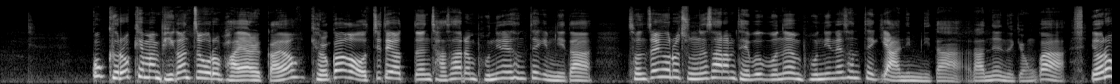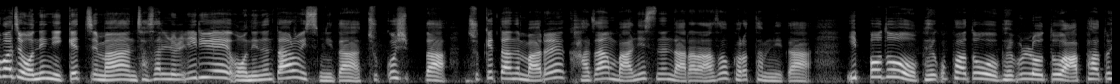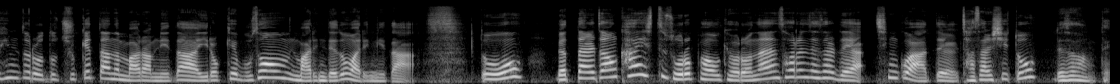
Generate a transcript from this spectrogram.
꼭 그렇게만 비관적으로 봐야 할까요? 결과가 어찌되었든 자살은 본인의 선택입니다. 전쟁으로 죽는 사람 대부분은 본인의 선택이 아닙니다. 라는 의견과 여러 가지 원인이 있겠지만 자살률 1위의 원인은 따로 있습니다. 죽고 싶다, 죽겠다는 말을 가장 많이 쓰는 나라라서 그렇답니다. 이뻐도 배고파도 배불러도 아파도 힘들어도 죽겠다는 말을 합니다. 이렇게 무서운 말인데도 말입니다. 또 몇 달 전 카이스트 졸업하고 결혼한 33살 내 친구 아들 자살 시도 뇌사 상태.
